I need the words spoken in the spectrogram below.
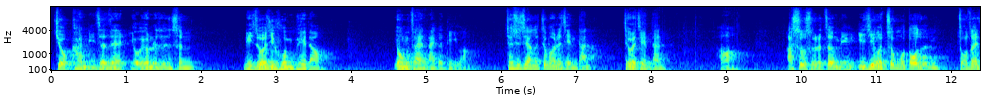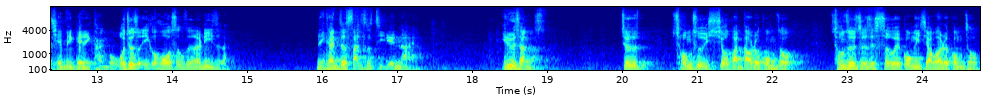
就看你这些有用的人生，你如何去分配到，用在哪个地方，就是这样这么的简单，这么简单，啊啊！事实的证明，已经有这么多人走在前面给你看过，我就是一个活生生的例子。你看这三十几年来，一路上就是从事修办道的工作，从事这些社会公益教化的工作。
